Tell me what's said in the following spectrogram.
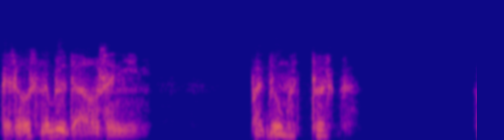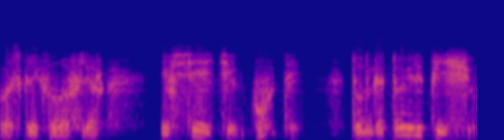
казалось, наблюдал за ними. «Подумать только!» — воскликнула Флер. «И все эти годы тут готовили пищу.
